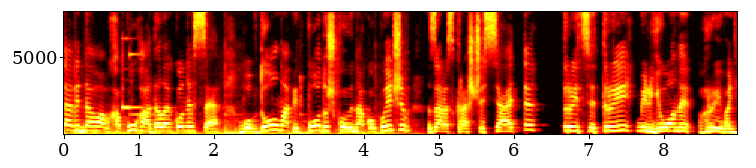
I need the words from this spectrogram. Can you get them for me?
та віддавав хапуга далеко не все, бо вдома під подушкою накопичив зараз краще сядьте. 33 мільйони гривень.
